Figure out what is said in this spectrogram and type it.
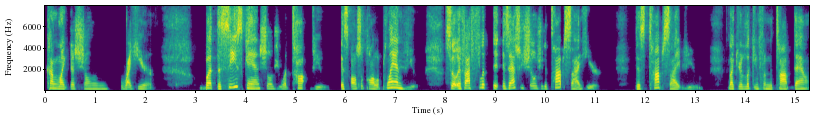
kind of like that's shown right here. But the C scan shows you a top view. It's also called a plan view. So if I flip it, it actually shows you the top side here, this top side view, like you're looking from the top down.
